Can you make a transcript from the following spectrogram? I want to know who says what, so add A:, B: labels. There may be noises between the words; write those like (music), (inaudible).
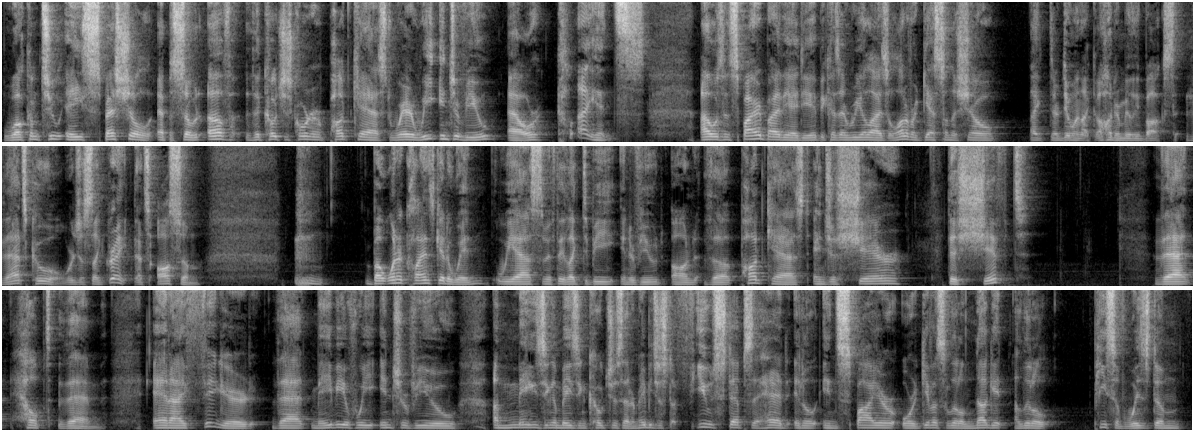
A: Welcome to a special episode of the Coach's Corner podcast where we interview our clients. I was inspired by the idea because I realized a lot of our guests on the show, like they're doing like 100 million bucks. That's cool. We're just like, great, that's awesome. (clears throat) but when our clients get a win, we ask them if they'd like to be interviewed on the podcast and just share the shift that helped them. And I figured that maybe if we interview amazing, amazing coaches that are maybe just a few steps ahead, it'll inspire or give us a little nugget, a little piece of wisdom,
